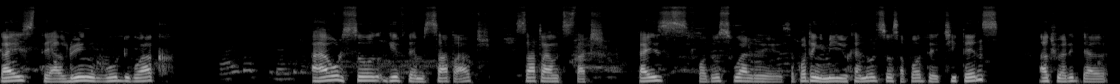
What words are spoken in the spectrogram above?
guys, they are doing good work. I also give them shout out, shout out that guys, for those who are uh, supporting me, you can also support the G10s. Actually, they're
